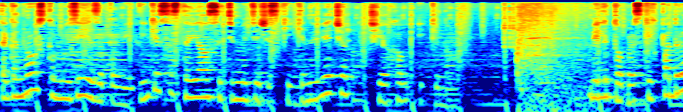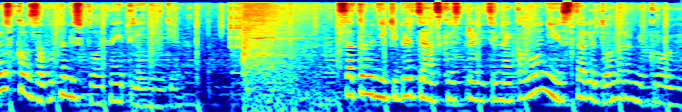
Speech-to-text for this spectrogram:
В Таганрогском музее-заповеднике состоялся тематический киновечер «Чехов и кино». Мелитопольских подростков зовут на бесплатные тренинги. Сотрудники Бердянской исправительной колонии стали донорами крови.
